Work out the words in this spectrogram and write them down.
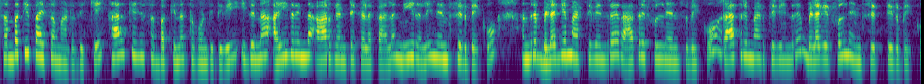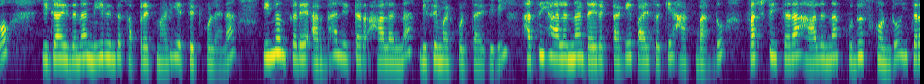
ಸಬ್ಬಕ್ಕಿ ಪಾಯಸ ಮಾಡೋದಕ್ಕೆ ಕಾಲು ಕೆ ಜಿ ಸಬ್ಬಕ್ಕಿನ ತಗೊಂಡಿದ್ದೀವಿ. ಇದನ್ನು ಐದರಿಂದ ಆರು ಗಂಟೆಗಳ ಕಾಲ ನೀರಲ್ಲಿ ನೆನೆಸಿಡಬೇಕು. ಅಂದರೆ ಬೆಳಗ್ಗೆ ಮಾಡ್ತೀವಿ ಅಂದರೆ ರಾತ್ರಿ ಫುಲ್ ನೆನೆಸಬೇಕು. ರಾತ್ರಿ ಮಾಡ್ತೀವಿ ಅಂದರೆ ಬೆಳಗ್ಗೆ ಫುಲ್ ನೆನೆಸಿಟ್ಟಿರಬೇಕು. ಈಗ ಇದನ್ನು ನೀರಿಂದ ಸಪ್ರೇಟ್ ಮಾಡಿ ಎತ್ತಿಟ್ಕೊಳ್ಳೋಣ. ಇನ್ನೊಂದು ಕಡೆ ಅರ್ಧ ಲೀಟರ್ ಹಾಲನ್ನು ಬಿಸಿ ಮಾಡ್ಕೊಳ್ತಾ ಇದ್ದೀವಿ. ಹಸಿ ಹಾಲನ್ನು ಡೈರೆಕ್ಟಾಗಿ ಪಾಯಸಕ್ಕೆ ಹಾಕಬಾರ್ದು. ಫಸ್ಟ್ ಈ ಥರ ಹಾಲನ್ನು ಕುದಿಸ್ಕೊಂಡು ಈ ಥರ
